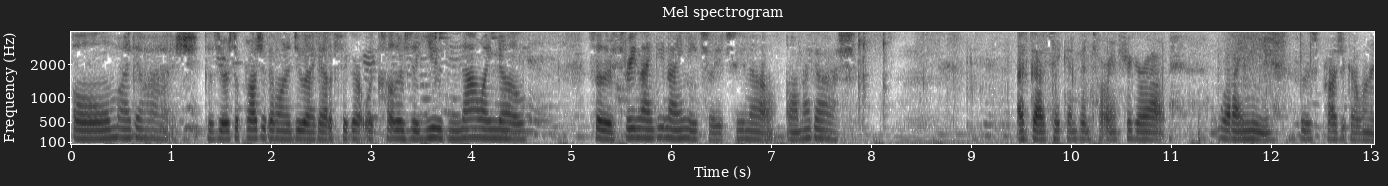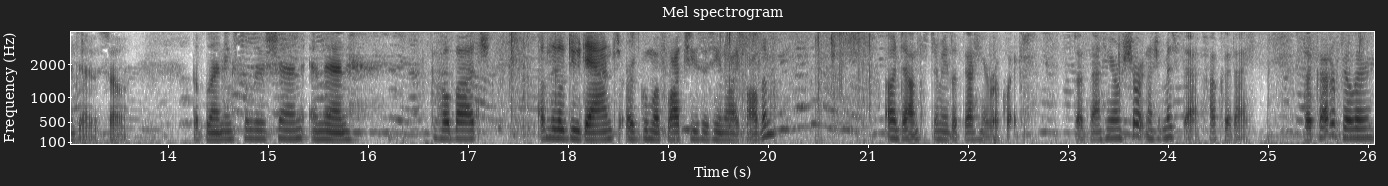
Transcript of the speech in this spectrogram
Oh my gosh. Because there's a project I want to do. I got to figure out what colors they use. Now I know. So they're $3.99 each, so you know. Oh my gosh. I've got to take inventory and figure out what I need for this project I want to do. So the blending solution and then a whole bunch of little doodads or gumaflachis as you know I call them. Oh, and downstairs, let me look down here real quick. Stuff down here. I'm short and I missed that. How could I? The Caterpillar.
